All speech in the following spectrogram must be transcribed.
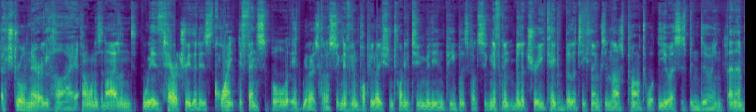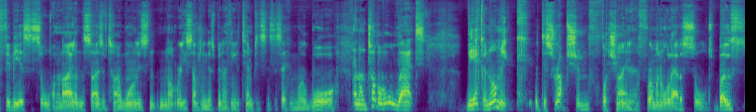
extraordinarily high. Taiwan is an island with territory that is quite defensible. It, you know, it's got a significant population, 22 million people. It's got significant military capability, thanks in large part to what the US has been doing. An amphibious assault on an island the size of Taiwan is not really something that's been, I think, attempted since the Second World War. And on top of all that, the economic disruption for China from an all out assault, both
